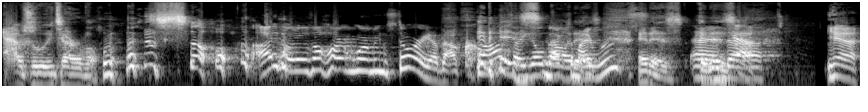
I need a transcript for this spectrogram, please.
absolutely terrible. so I thought it was a heartwarming story about crops. It I go back No, to my is. roots. It is. It And, is. uh, yeah,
